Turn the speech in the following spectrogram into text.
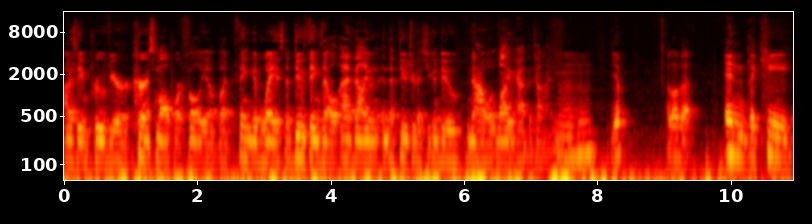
obviously improve your current small portfolio, but thinking of ways to do things that will add value in, in the future that you can do now while you have the time. Mm-hmm. Yep, I love that. And the key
